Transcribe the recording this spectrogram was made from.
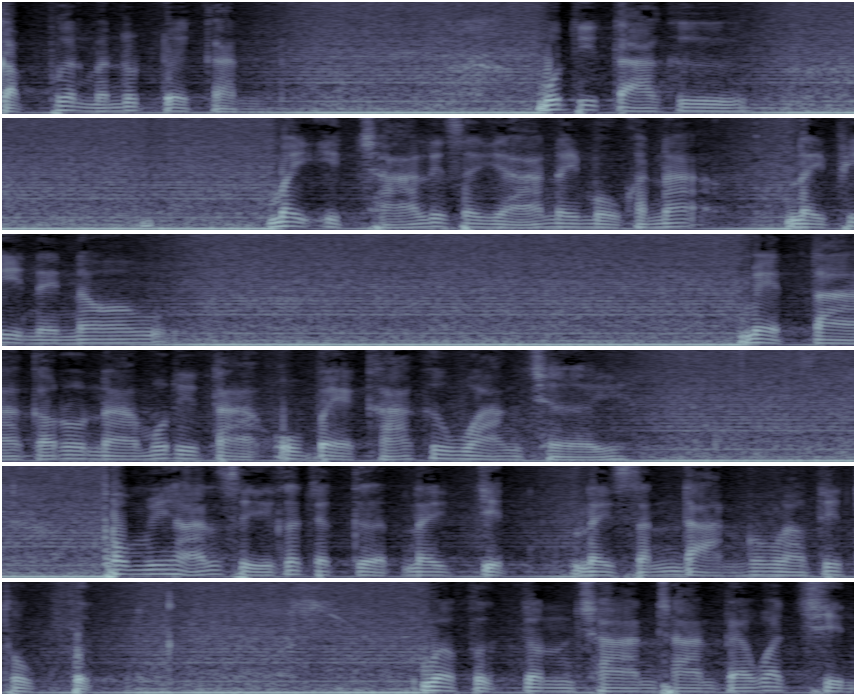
กับเพื่อนมนุษย์ด้วยกัน มุติตาคือไม่อิจฉาริษยาในหมู่คณะในพี่ในน้อง เมตตากรุณามุติตาอุเบกขาคือวางเฉย พรมวิหารสีก็จะเกิดในจิตในสันดานของเราที่ถูกฝึก เมื่อฝึกจนฌานฌานแปลว่าชิน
